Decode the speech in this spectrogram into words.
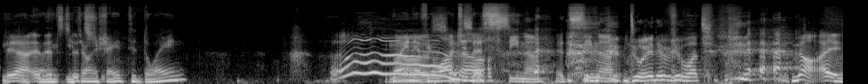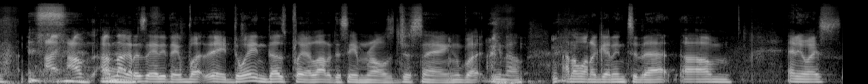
yeah, you it, throwing, it's you it's. throwing shade to Dwayne. Ah, Dwayne, if you watch watching it's, no. it's Cena. It's Cena. Dwayne, if you watch, no, hey, I, I'm, I'm not gonna say anything, but hey, Dwayne does play a lot of the same roles. Just saying, but you know, I don't want to get into that. Um, anyways,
